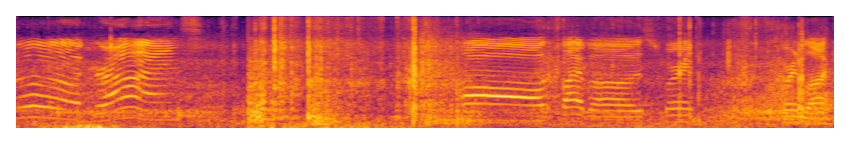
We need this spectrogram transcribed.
Oh, grinds. Oh, five O's. We're in, we're in luck.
